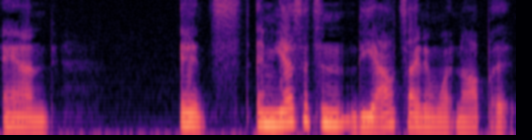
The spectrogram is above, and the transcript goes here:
and it's and yes it's in the outside and whatnot but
